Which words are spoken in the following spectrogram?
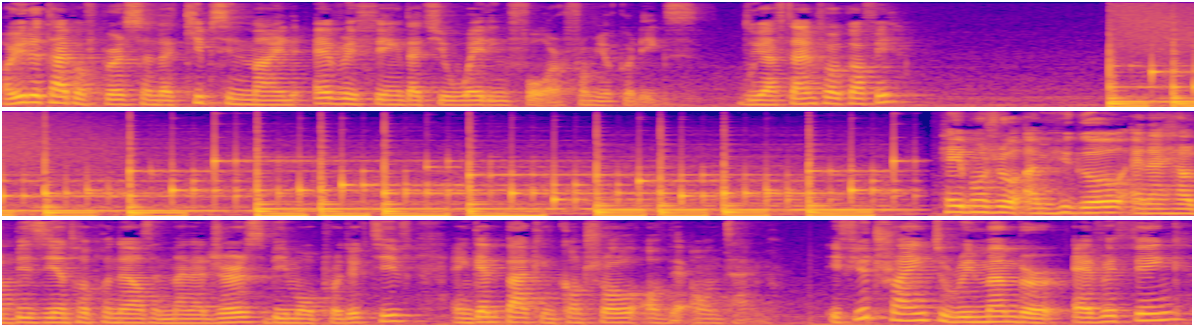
Are you the type of person that keeps in mind everything that you're waiting for from your colleagues? Do you have time for a coffee? Hey, bonjour, I'm Hugo and I help busy entrepreneurs and managers be more productive and get back in control of their own time. If you're trying to remember everything,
